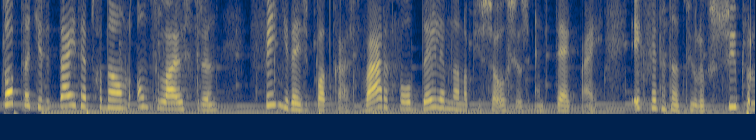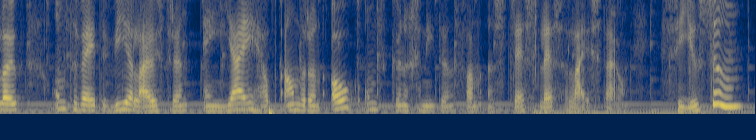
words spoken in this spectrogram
Top dat je de tijd hebt genomen om te luisteren. Vind je deze podcast waardevol? Deel hem dan op je socials en tag mij. Ik vind het natuurlijk super leuk om te weten wie je luistert en jij helpt anderen ook om te kunnen genieten van een stressless lifestyle. See you soon!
